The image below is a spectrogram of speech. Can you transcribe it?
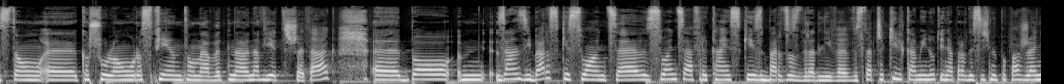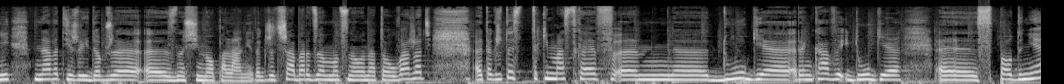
z tą e, koszulą rozpiętą nawet na, na wietrze, tak? E, bo mm, zanzibarskie słońce, słońce afrykańskie jest bardzo zdradliwe. Wystarczy kilka minut i naprawdę jesteśmy poparzeni, nawet jeżeli dobrze e, znosimy opalanie. Także trzeba bardzo mocno na to uważać. E, także to jest taki must have, e, długie rękawy i długie e, spodnie,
